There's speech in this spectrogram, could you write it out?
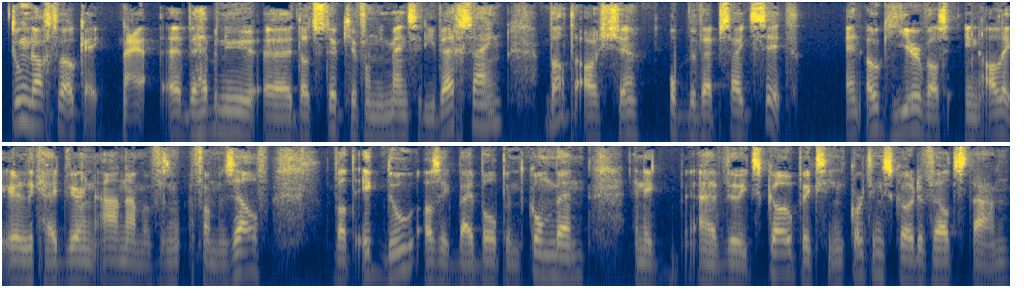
Toen dachten we, oké, nou ja, eh, we hebben nu uh, dat stukje van die mensen die weg zijn. Wat als je op de website zit? En ook hier was in alle eerlijkheid weer een aanname van, van mezelf. Wat ik doe als ik bij bol.com ben en ik uh, wil iets kopen, ik zie een kortingscodeveld staan,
